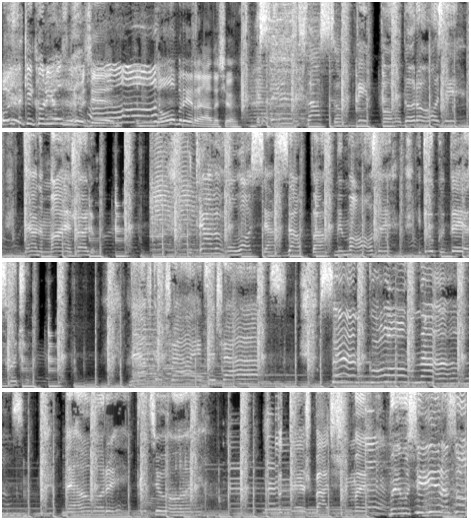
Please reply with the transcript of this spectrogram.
Ось такий курйоз, друзі. Добрий раночок. Я собі по дорозі, де немає жалю. Кудряве волосся, запах мімози, іду куди я схочу. Не втрачай цей час, все навколо нас, не говори про ти ж бачиш, що ми, ми усі разом.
